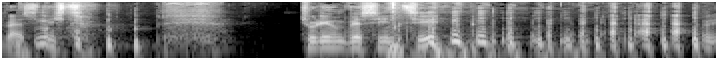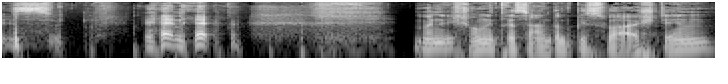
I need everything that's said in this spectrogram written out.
weiß nicht. Entschuldigung, wer sind Sie? Ich meine, ist schon interessant am Pissoir stehen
